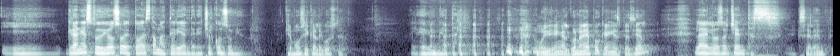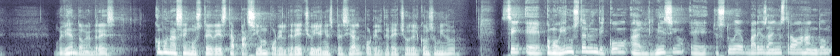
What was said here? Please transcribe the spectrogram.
y gran estudioso de toda esta materia del derecho al consumidor. ¿Qué música le gusta? el heavy metal. Muy bien, ¿alguna época en especial? La de los ochentas. Excelente. Muy bien, don Andrés. ¿Cómo nace en usted esta pasión por el derecho y en especial por el derecho del consumidor? Sí, eh, como bien usted lo indicó al inicio, eh, yo estuve varios años trabajando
